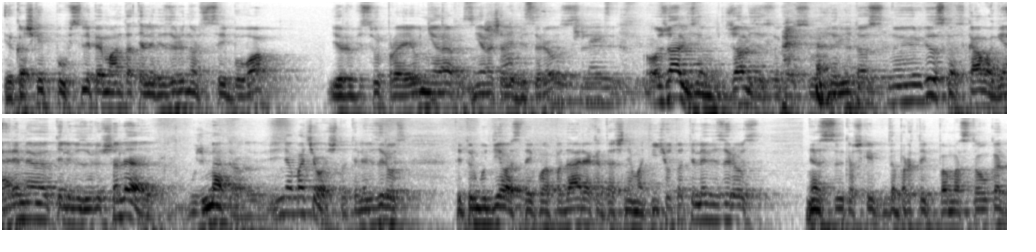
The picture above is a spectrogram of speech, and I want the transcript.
Ir kažkaip užslėpė man tą televizorių, nors jisai buvo. Ir visur praėjau, nėra, nėra televizoriaus. O žalzėm, žalzės tokios uždarytos, nu ir viskas, kavą gerėme, televizorius šalia, už metro. Nemačiau aš to televizoriaus. Tai turbūt Dievas taip padarė, kad aš nematyčiau to televizoriaus. Nes kažkaip dabar taip pamastau, kad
